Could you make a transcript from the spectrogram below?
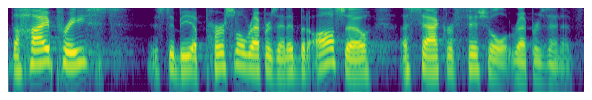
the high priest is to be a personal representative, but also a sacrificial representative.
